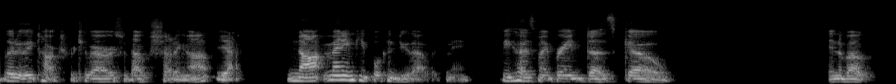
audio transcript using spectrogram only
literally talked for two hours without shutting up, Yeah. not many people can do that with me because my brain does go in about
